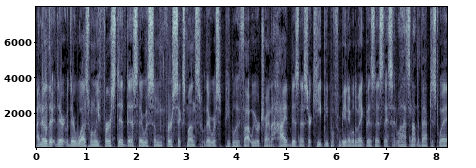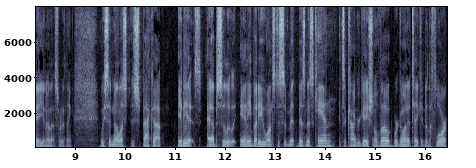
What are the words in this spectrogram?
I know that there there was when we first did this, there was some first six months there was people who thought we were trying to hide business or keep people from being able to make business. They said, "Well, that's not the Baptist way," you know, that sort of thing. We said, "No, let's just back up." It is absolutely anybody who wants to submit business can. It's a congregational vote. We're going to take it to the floor.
